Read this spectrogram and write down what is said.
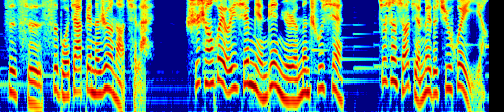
自此，四伯家变得热闹起来，时常会有一些缅甸女人们出现。就像小姐妹的聚会一样，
